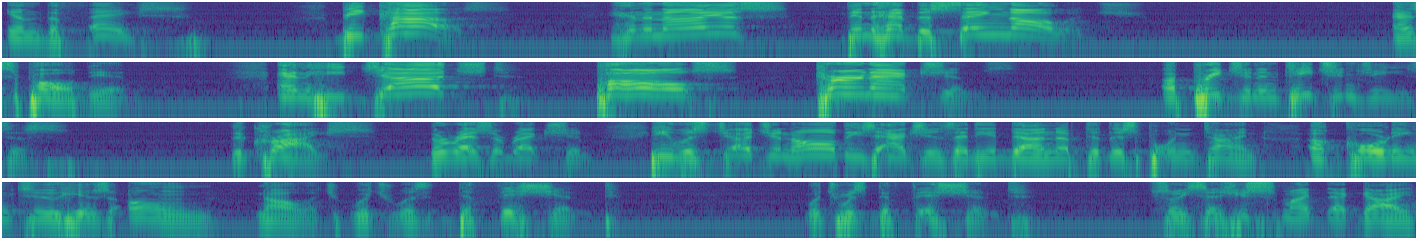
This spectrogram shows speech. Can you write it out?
in the face. Because Ananias didn't have the same knowledge as Paul did. And he judged Paul's current actions of preaching and teaching Jesus, the Christ, the resurrection. He was judging all these actions that he had done up to this point in time according to his own knowledge, which was deficient. Which was deficient. So he says, You smite that guy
